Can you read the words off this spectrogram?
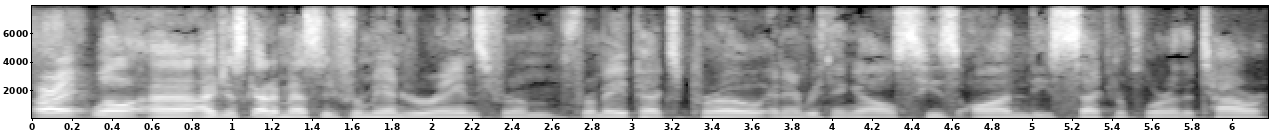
all right. Well, uh, I just got a message from Andrew Rains from from Apex Pro and everything else. He's on the second floor of the tower,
